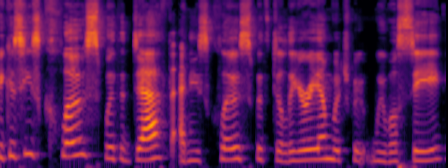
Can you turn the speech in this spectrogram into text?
because he's close with death and he's close with delirium which we, we will see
